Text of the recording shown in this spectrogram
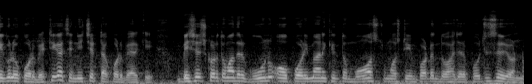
এগুলো করবে, ঠিক আছে? নিচেরটা করবে আর কি। বিশেষ করে তোমাদের গুণ ও পরিমাণ কিন্তু মোস্ট মোস্ট ইম্পর্টেন্ট দু হাজার পঁচিশের জন্য।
